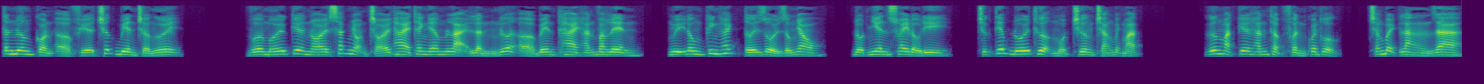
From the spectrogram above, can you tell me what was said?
tân nương còn ở phía trước biên chờ ngươi. Vừa mới kia nói sắc nhọn trói thai thanh âm lại lần nữa ở bên thai hắn vang lên, Ngụy Đông kinh hách tới rồi giống nhau, đột nhiên xoay đầu đi, trực tiếp đối thượng một trương trắng bệnh mặt. Gương mặt kia hắn thập phần quen thuộc, trắng bệnh làn da,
